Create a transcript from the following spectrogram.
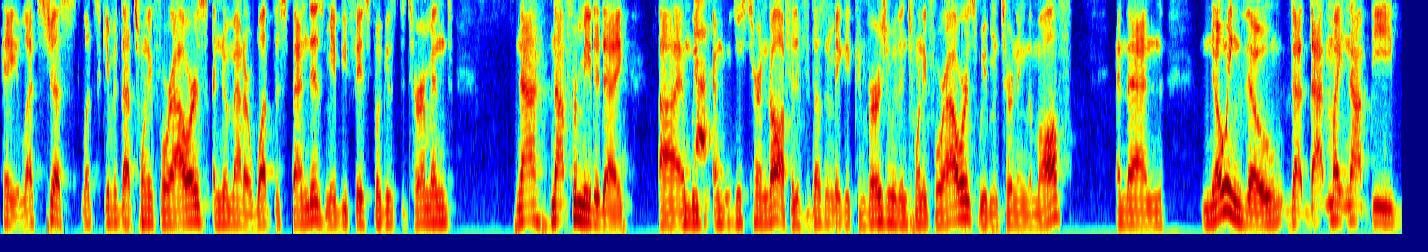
hey, let's just let's give it that 24 hours, and no matter what the spend is, maybe Facebook is determined, nah, not for me today, uh, and we yeah. and we just turn it off. And if it doesn't make a conversion within 24 hours, we've been turning them off, and then knowing though that that might not be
